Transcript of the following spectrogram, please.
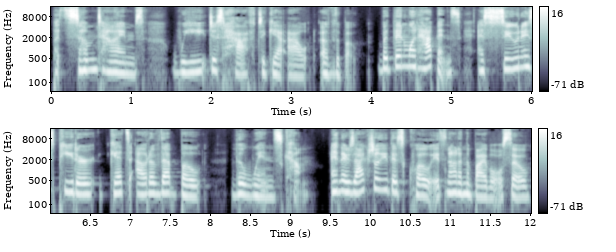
But sometimes we just have to get out of the boat. But then what happens? As soon as Peter gets out of that boat, the winds come. And there's actually this quote, it's not in the Bible, so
